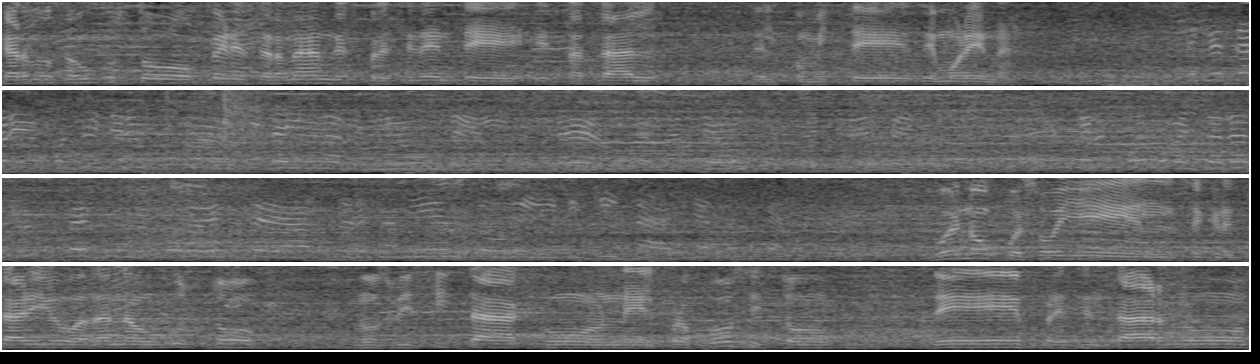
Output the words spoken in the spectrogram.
Carlos Augusto Pérez Hernández, presidente estatal del Comité de Morena. Secretario, pues hoy tenemos una visita y una reunión del secretario de Gobernación con el presidente. ¿Qué nos puede comentar al respecto de todo este acercamiento y visita aquí a Tlaxcala? Bueno, pues hoy el secretario Adán Augusto nos visita con el propósito de presentarnos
